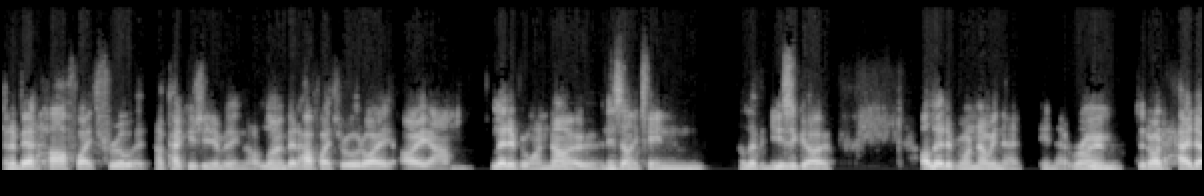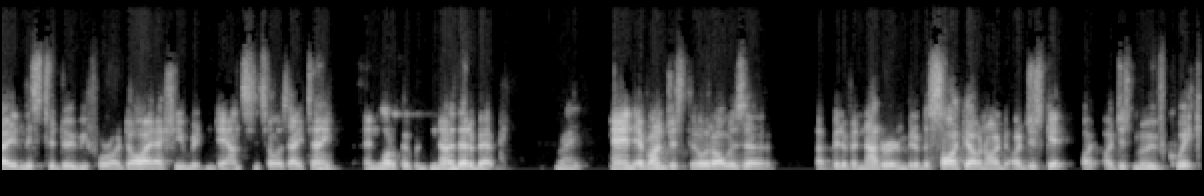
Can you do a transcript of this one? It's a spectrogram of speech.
And about halfway through it, I packaged in everything that I learned, but halfway through it, I, I um, let everyone know, and this is only 10, 11 years ago, I let everyone know in that in that room that I'd had a list to do before I die, actually written down since I was 18. And a lot of people didn't know that about me. Right. And everyone just thought I was a, a bit of a nutter and a bit of a psycho, and I'd, I'd just get, I, I just move quick.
